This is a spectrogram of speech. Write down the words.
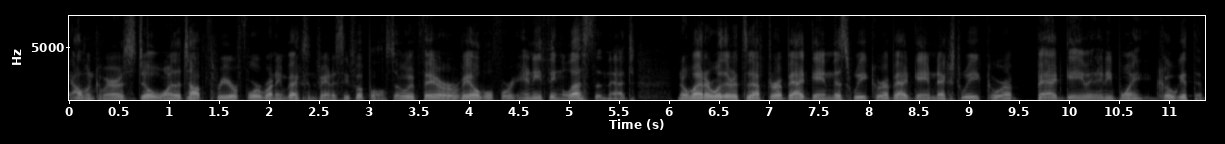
Alvin Kamara is still one of the top three or four running backs in fantasy football. So if they are available for anything less than that, no matter whether it's after a bad game this week or a bad game next week or a bad game at any point, go get them.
